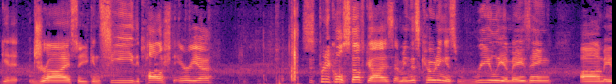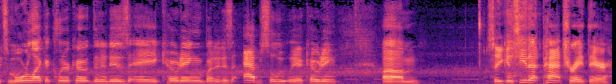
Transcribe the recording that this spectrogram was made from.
get it dry so you can see the polished area. This is pretty cool stuff, guys. I mean, this coating is really amazing. Um, it's more like a clear coat than it is a coating, but it is absolutely a coating. Um, so you can see that patch right there.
